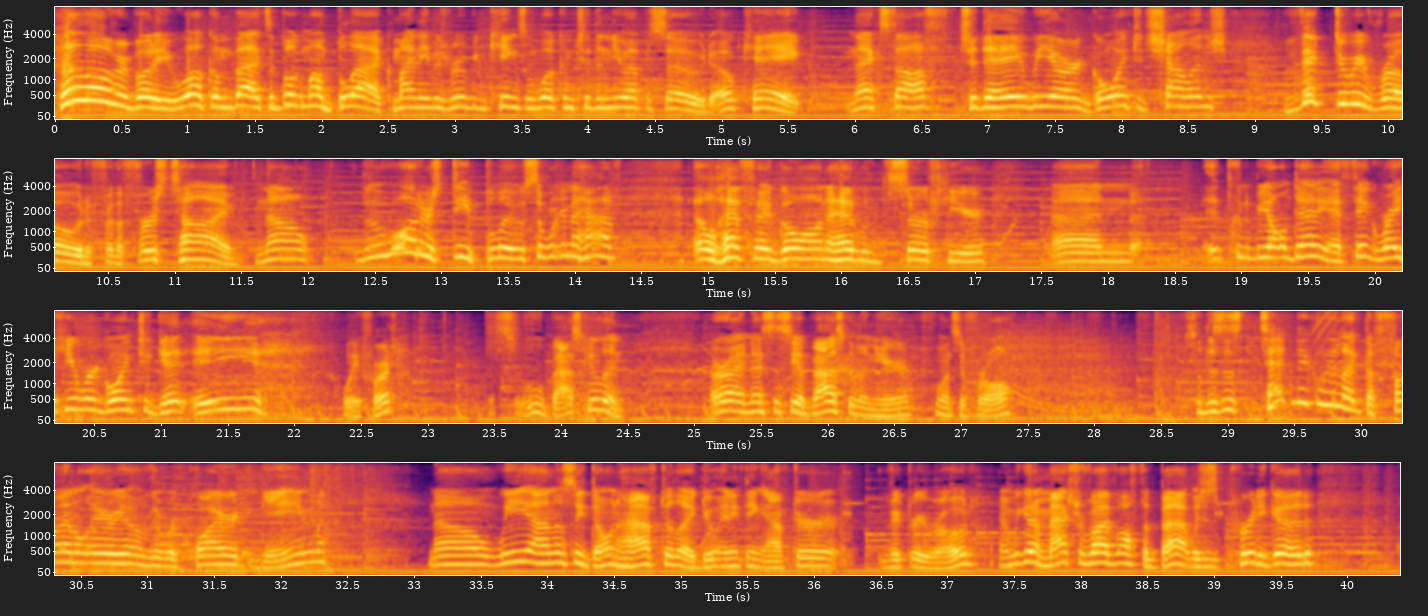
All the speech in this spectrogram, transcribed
Hello everybody, welcome back to Pokemon Black. My name is Ruben Kings and welcome to the new episode. Okay, next off, today we are going to challenge Victory Road for the first time. Now, the water's deep blue, so we're gonna have El Jefe go on ahead with Surf here, and it's gonna be all dandy. I think right here we're going to get a... wait for it. It's, ooh, Basculin. Alright, nice to see a Basculin here, once and for all. So this is technically like the final area of the required game. Now, we honestly don't have to like do anything after Victory Road. And we get a max revive off the bat, which is pretty good.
